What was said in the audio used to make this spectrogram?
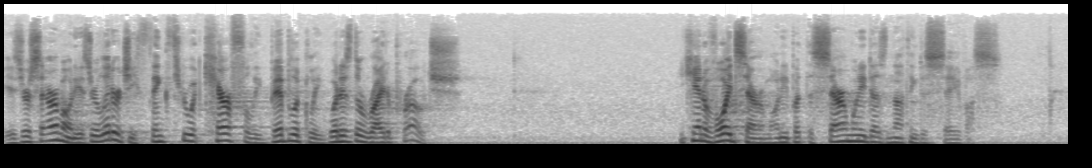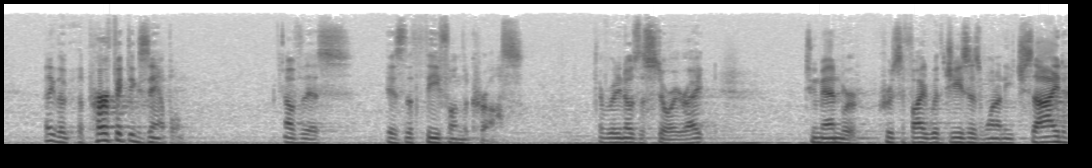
is your ceremony, is your liturgy. Think through it carefully, biblically. What is the right approach? You can't avoid ceremony, but the ceremony does nothing to save us. I think the, the perfect example of this is the thief on the cross. Everybody knows the story, right? Two men were crucified with Jesus, one on each side.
